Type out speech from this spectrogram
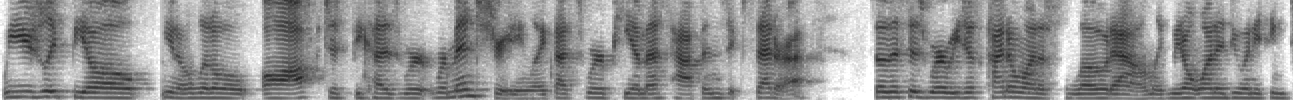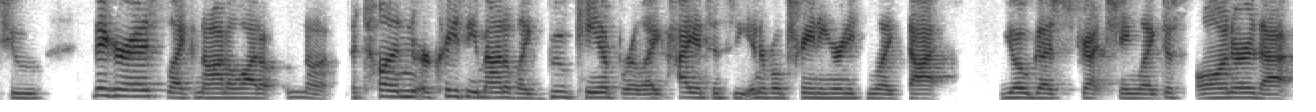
we usually feel you know a little off just because we're we're menstruating like that's where pms happens etc so this is where we just kind of want to slow down like we don't want to do anything too vigorous, like not a lot of, not a ton or crazy amount of like boot camp or like high intensity interval training or anything like that yoga stretching like just honor that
